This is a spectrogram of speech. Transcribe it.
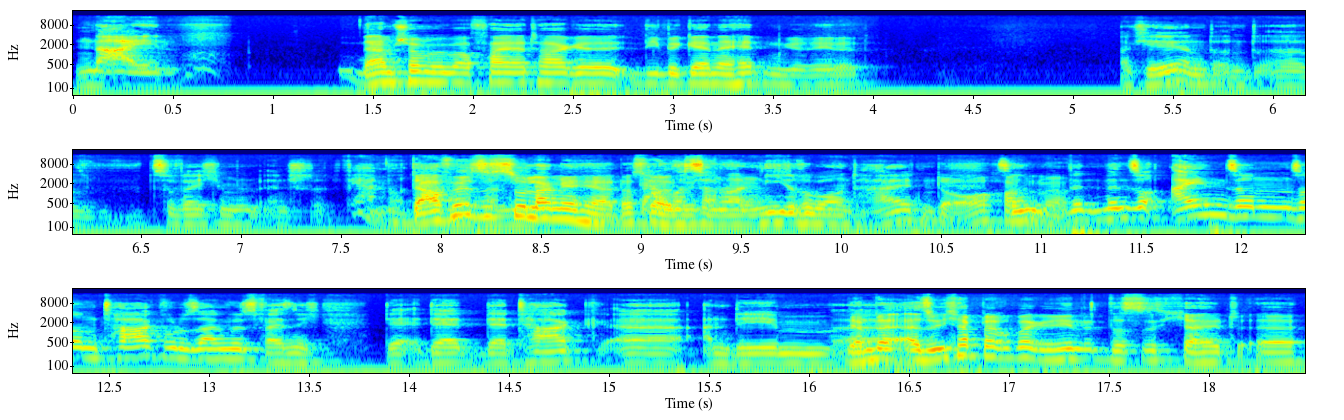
Nein. Wir haben schon mal über Feiertage, die wir gerne hätten, geredet. Okay, und, und äh, zu welchem Entschluss? Haben- Dafür ist haben es so lange her, das Da haben wir weiß uns ich. doch noch nie drüber unterhalten. Doch, so, wir. wenn, wenn so ein, so ein, so ein Tag, wo du sagen würdest, weiß nicht, der, der, der Tag, äh, an dem. Haben Äh, da, also ich habe darüber geredet, dass ich halt äh,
